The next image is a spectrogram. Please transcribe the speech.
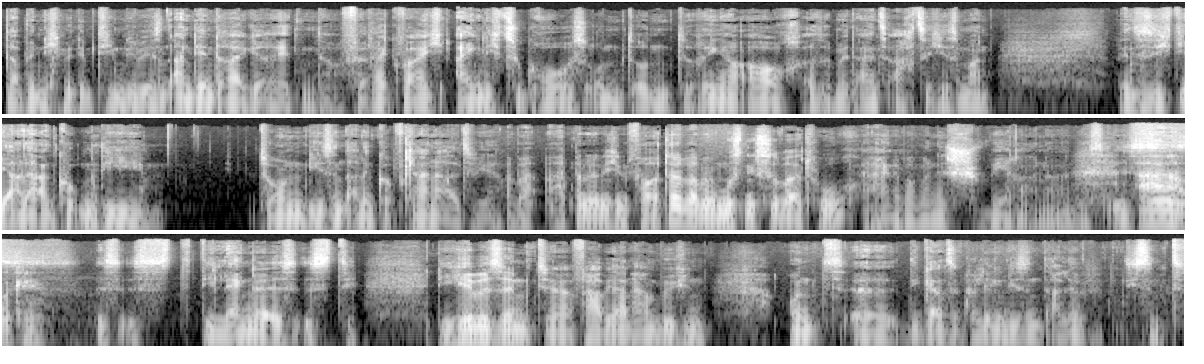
Da bin ich mit dem Team gewesen an den drei Geräten. Für Reck war ich eigentlich zu groß und, und Ringe auch. Also mit 1,80 ist man wenn Sie sich die alle angucken, die Turnen, die sind alle einen Kopf kleiner als wir. Aber hat man da nicht einen Vorteil, weil man muss nicht so weit hoch? Nein, aber man ist schwerer. Ne? Das ist, ah, okay. Es ist die Länge, es ist die, die Hebel sind ja, Fabian Hambüchen und äh, die ganzen Kollegen, die sind alle, die sind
